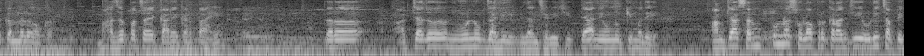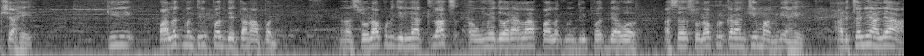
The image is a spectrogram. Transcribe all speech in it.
कंदलगावकर भाजपचा एक कार्यकर्ता आहे. तर आजच्या जो निवडणूक झाली विधानसभेची त्या निवडणुकीमध्ये आमच्या संपूर्ण सोलापूरकरांची एवढीच अपेक्षा आहे की पालकमंत्रीपद देताना आपण सोलापूर जिल्ह्यातलाच उमेदवाराला पालकमंत्रीपद द्यावं असं सोलापूरकरांची मागणी आहे. अडचणी आल्या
